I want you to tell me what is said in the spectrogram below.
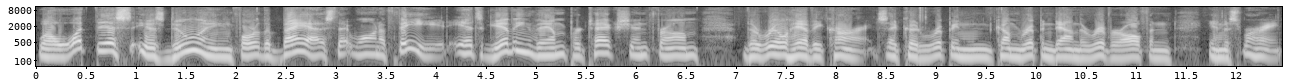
Well, what this is doing for the bass that want to feed, it's giving them protection from the real heavy currents that could ripping come ripping down the river often in the spring.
